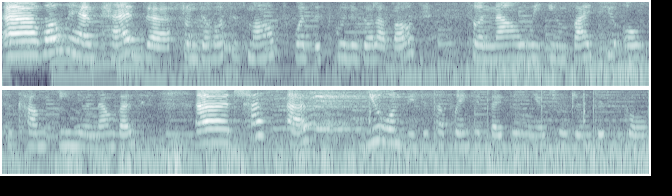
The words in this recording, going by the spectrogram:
Uh, well, we have heard uh, from the horse's mouth what the school is all about. So now we invite you all to come in your numbers. Uh, trust us, you won't be disappointed by bringing your children this school.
